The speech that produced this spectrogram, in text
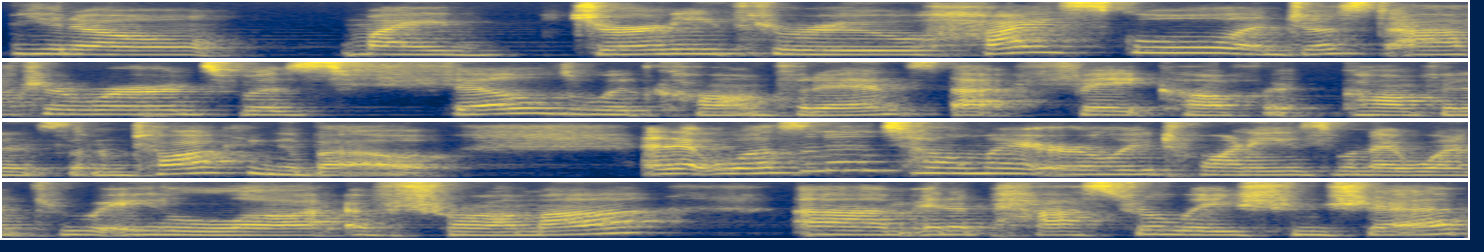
you know, my journey through high school and just afterwards was filled with confidence, that fake conf- confidence that I'm talking about. And it wasn't until my early 20s when I went through a lot of trauma um, in a past relationship.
